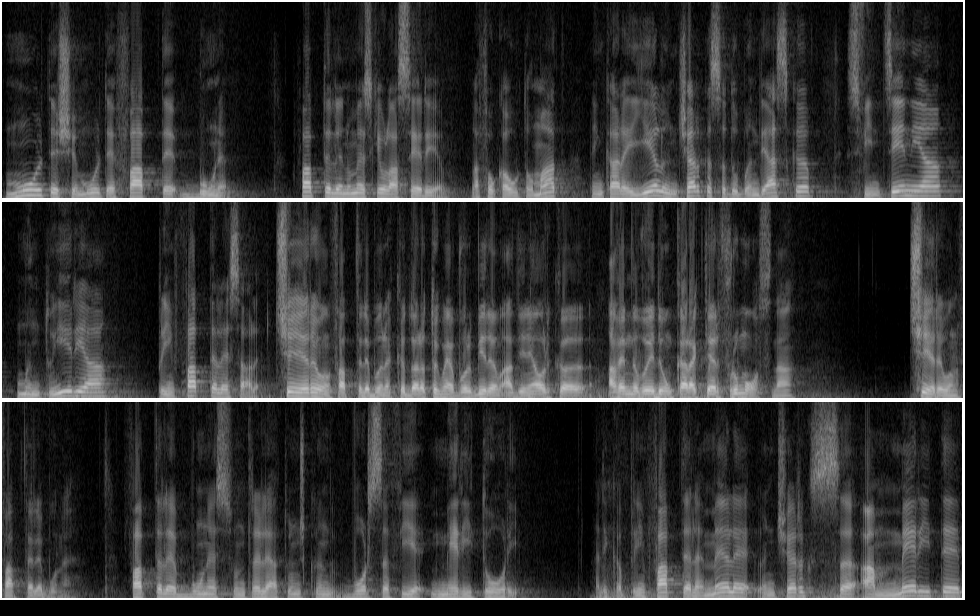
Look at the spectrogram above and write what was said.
multe și multe fapte bune. Faptele numesc eu la serie, la foc automat, prin care el încearcă să dobândească sfințenia, mântuirea prin faptele sale. Ce e rău în faptele bune? Că doar tocmai vorbim adineaori că avem nevoie de un caracter frumos, da? Ce e rău în faptele bune? Faptele bune sunt rele atunci când vor să fie meritorii. Adică prin faptele mele încerc să am merite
